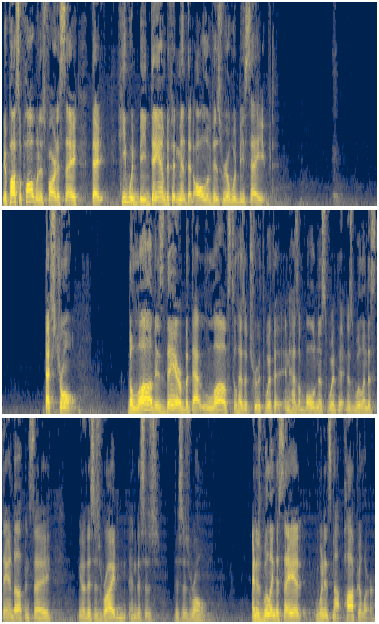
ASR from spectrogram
The Apostle Paul went as far to say that he would be damned if it meant that all of Israel would be saved. That's strong. The love is there, but that love still has a truth with it and has a boldness with it and is willing to stand up and say, you know, this is right and, and this, is, this is wrong. And is willing to say it when it's not popular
